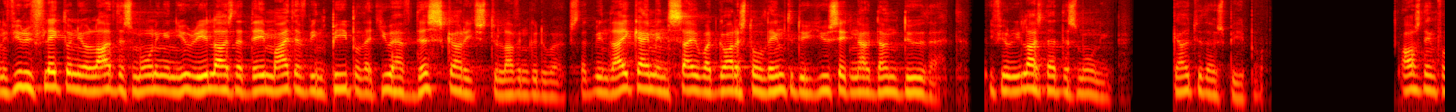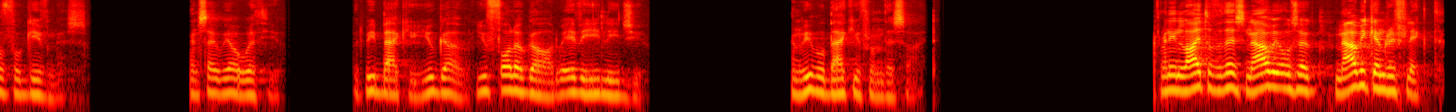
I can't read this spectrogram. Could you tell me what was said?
And if you reflect on your life this morning and you realize that there might have been people that you have discouraged to love and good works, that when they came and say what God has told them to do, you said, No, don't do that. If you realize that this morning, go to those people. Ask them for forgiveness and say, We are with you. But we back you. You go. You follow God wherever He leads you. And we will back you from this side. And in light of this, now we also now we can reflect.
